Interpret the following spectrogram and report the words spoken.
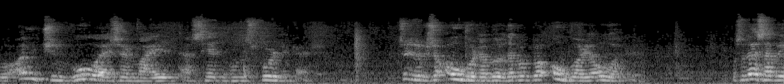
og ønsken voa er meir a seta hun spurningar så er det så over det blir, det blir bare over og over. Og så leser vi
